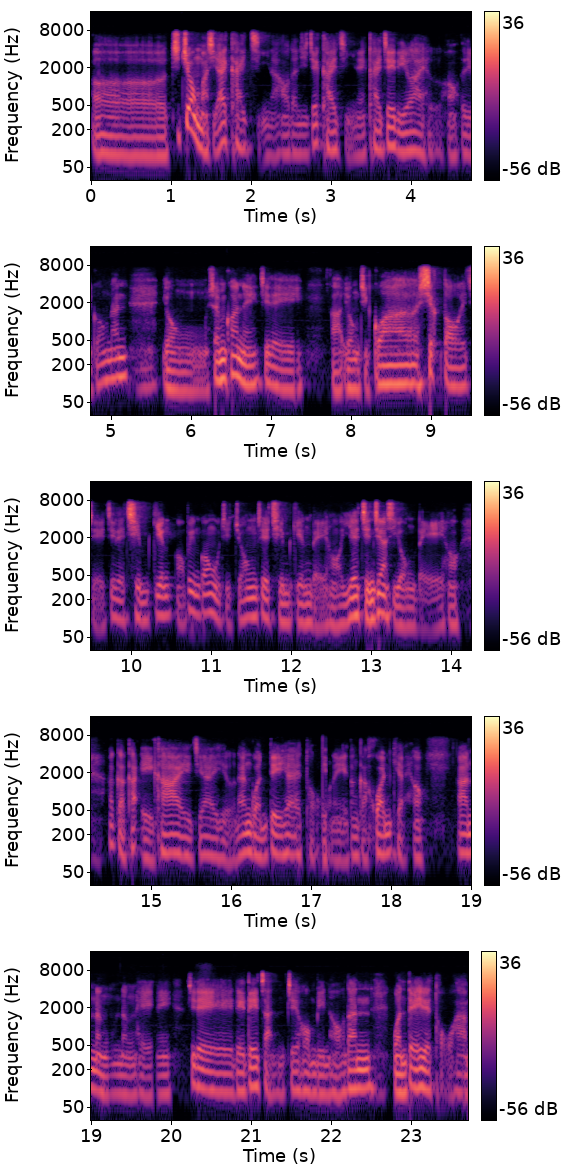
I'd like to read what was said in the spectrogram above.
呃，即种嘛是爱开钱啦吼，但是这开钱呢，开这你爱好吼，就是讲咱用什么款呢？即个啊，用一寡适度的这即个深茎吼，比如讲有一种这深茎类吼，伊真正是用泥吼，啊，甲较下骹的这个咱原地遐土呢，当甲翻起来吼，啊，两两下呢，即个内地站这方面吼，咱原地迄个土含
